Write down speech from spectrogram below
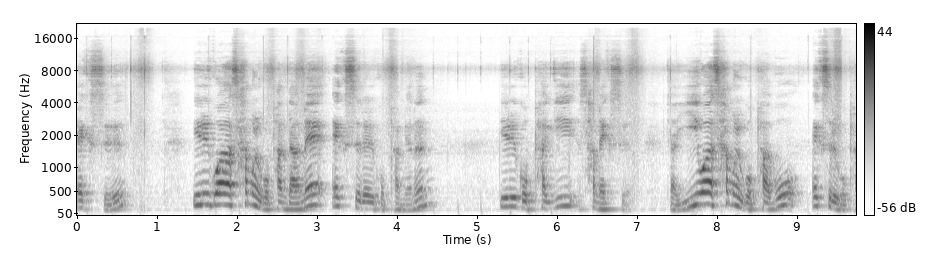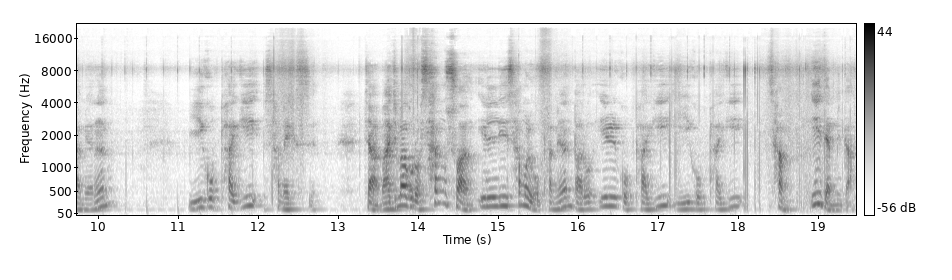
x 1과 3을 곱한 다음에 x를 곱하면은 1 곱하기 3x 자 2와 3을 곱하고 x를 곱하면은 2 곱하기 3x. 자, 마지막으로 상수항 1, 2, 3을 곱하면 바로 1 곱하기 2 곱하기 3이 됩니다.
